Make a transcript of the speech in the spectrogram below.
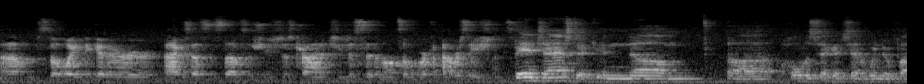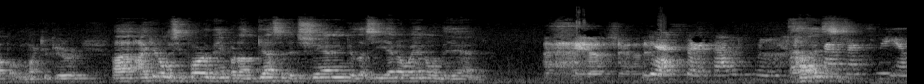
Um, still waiting to get her access and stuff, so she's just trying. She's just sitting on some of our conversations. Fantastic. And um, uh, hold a second, I just had a window pop up on my computer. Uh, I can only see part of the name, but I'm guessing it's Shannon because I see N O N on the end. yeah, Shannon. Yes, sir, that is me. Hi. Nice to meet you.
